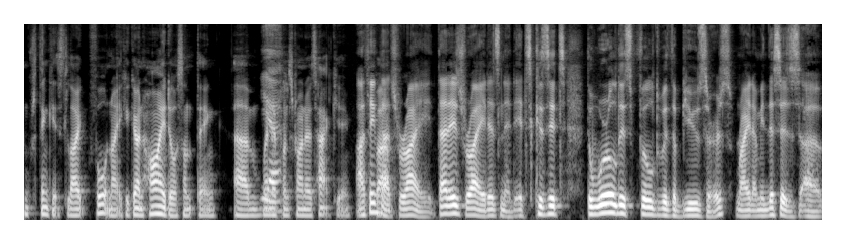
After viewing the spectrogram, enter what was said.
I think it's like Fortnite, you could go and hide or something um, when Yeah. everyone's trying to attack you. I think but- that's right. That is right, isn't it? It's because it's the world is filled with abusers, right? I mean, this is uh,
